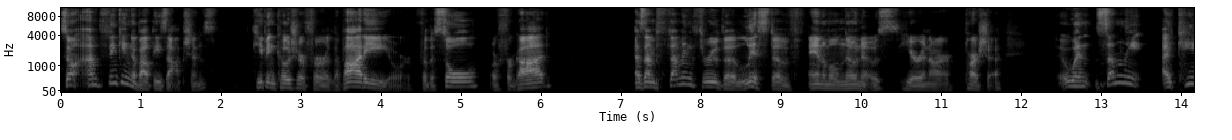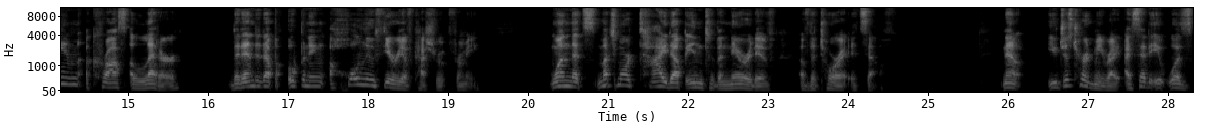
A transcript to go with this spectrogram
So I'm thinking about these options keeping kosher for the body, or for the soul, or for God. As I'm thumbing through the list of animal no nos here in our Parsha, when suddenly I came across a letter that ended up opening a whole new theory of kashrut for me. One that's much more tied up into the narrative of the Torah itself. Now, you just heard me right. I said it was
